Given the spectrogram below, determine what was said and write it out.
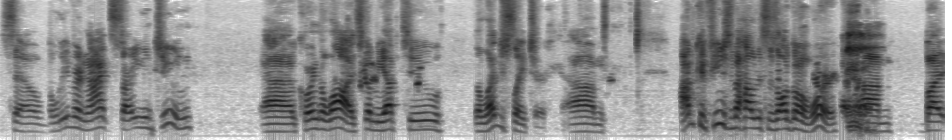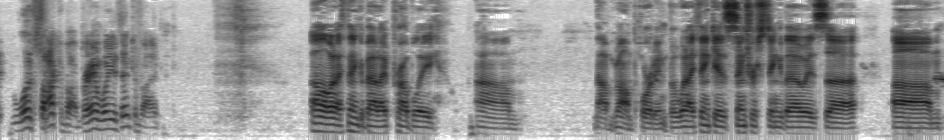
So, believe it or not, starting in June, uh, according to law, it's going to be up to the legislature. Um, I'm confused about how this is all going to work, um, but let's talk about it. Brandon, what do you think about it? Oh, what I think about, I probably um, not not important, but what I think is interesting though is uh, um,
